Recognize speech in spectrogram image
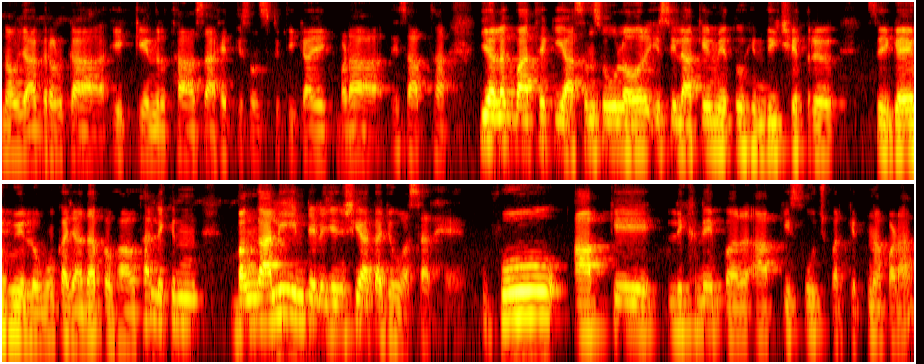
नवजागरण का एक केंद्र था, साहित्य संस्कृति का एक बड़ा हिसाब था। ये अलग बात है कि आसनसोल और इस इलाके में तो हिंदी क्षेत्र से गए हुए लोगों का ज़्यादा प्रभाव था, लेकिन बंगाली इंटेलिजेंसिया का जो असर है, वो आपके लिखने पर, आपकी सोच पर कितना पड़ा?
